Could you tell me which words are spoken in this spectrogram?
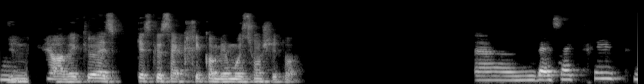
d'une heure avec eux, qu'est-ce que ça crée comme émotion chez toi? Euh, ben, Ça crée que...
